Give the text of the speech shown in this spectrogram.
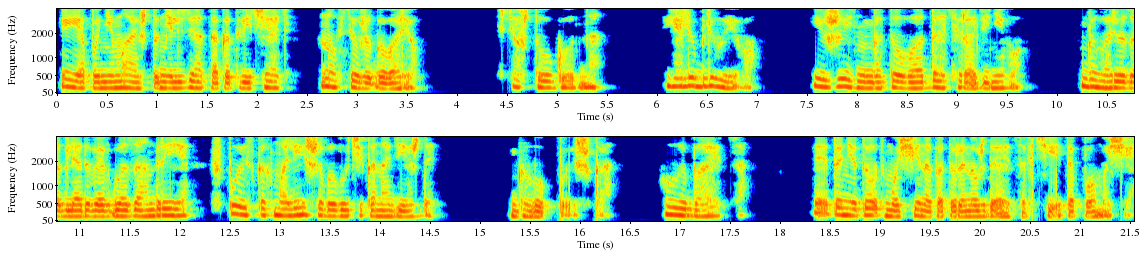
и я понимаю, что нельзя так отвечать, но все же говорю. Все что угодно. Я люблю его, и жизнь готова отдать ради него. Говорю, заглядывая в глаза Андрея в поисках малейшего лучика надежды. Глупышка. Улыбается. Это не тот мужчина, который нуждается в чьей-то помощи.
